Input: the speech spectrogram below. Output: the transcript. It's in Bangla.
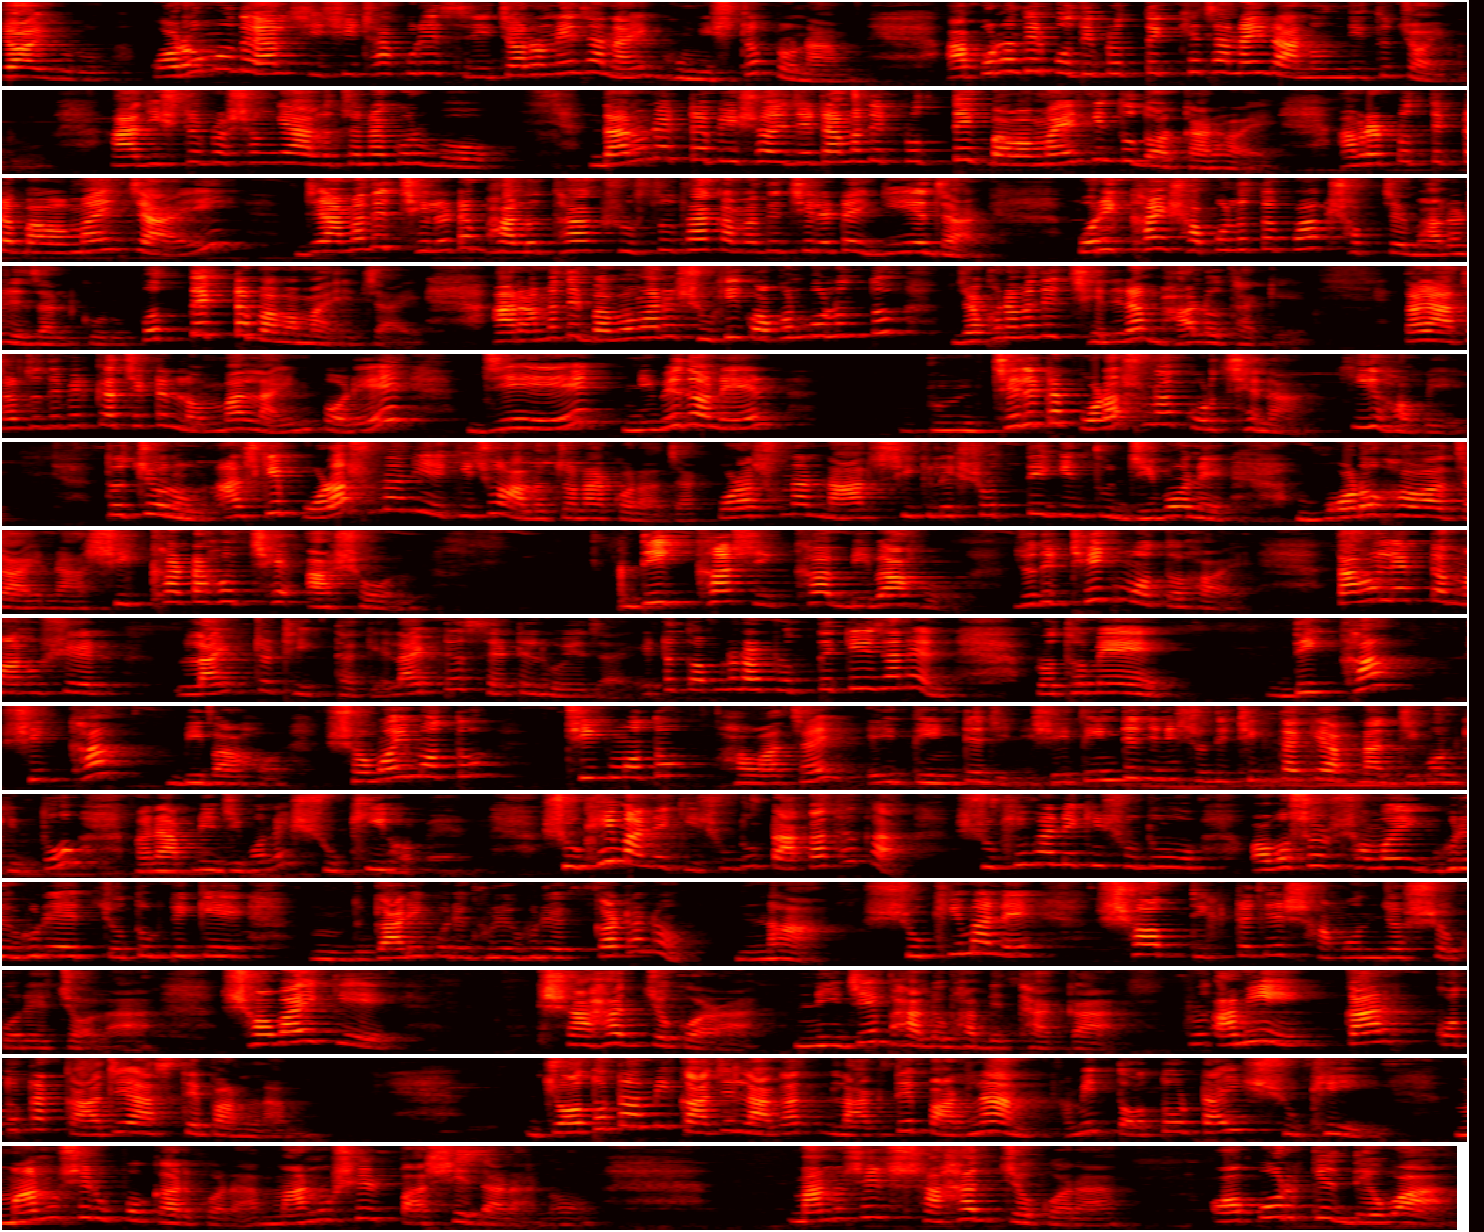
জয়গুরু। পরমদয়াল শিশি ঠাকুরের শ্রীচরণে জানাই ভূমিষ্ঠ প্রণাম। আপনাদের প্রতি প্রত্যেককে জানাই আনন্দিত জয়গুরু। আজ ইষ্ট প্রসঙ্গে আলোচনা করব। দারুণ একটা বিষয় যেটা আমাদের প্রত্যেক বাবা মায়ের কিন্তু দরকার হয়। আমরা প্রত্যেকটা বাবা মাই চাই যে আমাদের ছেলেটা ভালো থাক, সুস্থ থাক, আমাদের ছেলেটা এগিয়ে যাক। পরীক্ষায় সফলতা পাক, সবচেয়ে ভালো রেজাল্ট করুক। প্রত্যেকটা বাবা মায়ের চায়। আর আমাদের বাবা মারা সুখী কখন বলুন তো? যখন আমাদের ছেলেরা ভালো থাকে। তাই আচার্যদেবের কাছে একটা লম্বা লাইন পড়ে যে নিবেদনের ছেলেটা পড়াশোনা করছে না, কি হবে? তো চলুন, আজকে পড়াশোনা নিয়ে কিছু আলোচনা করা যাক। পড়াশোনা না শিখলে সত্যিই কিন্তু জীবনে বড় হওয়া যায় না। শিক্ষাটা হচ্ছে আসল। দীক্ষা, শিক্ষা, বিবাহ যদি ঠিক মতো হয়, তাহলে একটা মানুষের লাইফটা ঠিক থাকে লাইফটা সেটেল হয়ে যায়। এটা তো আপনারা প্রত্যেকেই জানেন। প্রথমে দীক্ষা শিক্ষা, বিবাহ। সময় মতো, ঠিক মতো হওয়া চাই এই তিনটে জিনিস। এই তিনটে জিনিস যদি ঠিক থাকে, আপনার জীবন কিন্তু মানে আপনি জীবনে সুখী হবেন। সুখী মানে কি? শুধু টাকা থাকা? সুখী মানে কি? শুধু অবসর সময় ঘুরে ঘুরে চতুর্দিকে গাড়ি করে ঘুরে ঘুরে কাটানো? না। সুখী মানে সব দিকটাকে সামঞ্জস্য করে চলা। সবাইকে সাহায্য করা। নিজে ভালোভাবে থাকা। আমি কার কতটা কাজে আসতে পারলাম? যতটা আমি কাজে লাগা লাগতে পারলাম, আমি ততটাই সুখী। মানুষের উপকার করা, মানুষের পাশে দাঁড়ানো, মানুষের সাহায্য করা, অপরকে দেওয়া,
